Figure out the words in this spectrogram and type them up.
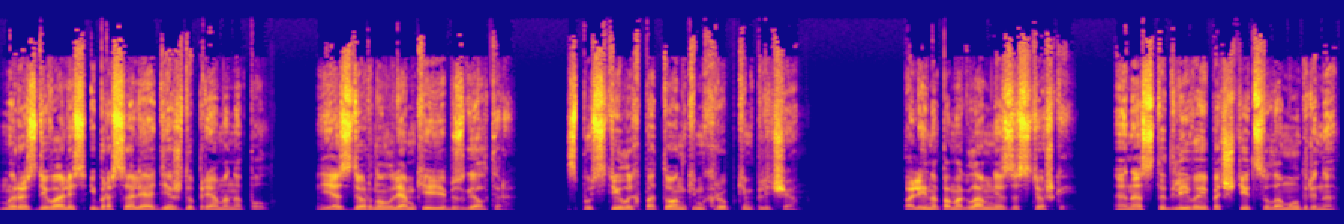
Мы раздевались и бросали одежду прямо на пол. Я сдернул лямки ее бюстгальтера, спустил их по тонким хрупким плечам. Полина помогла мне с застежкой. Она стыдливо и почти целомудренно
